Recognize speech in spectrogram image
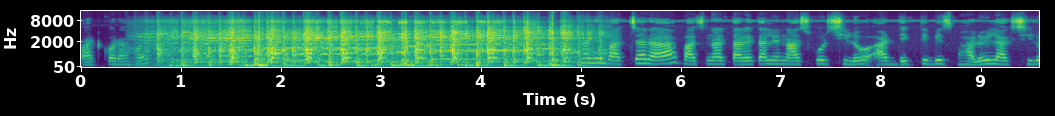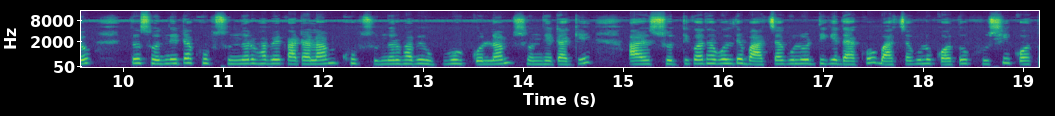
পাঠ করা হয়। বাচ্চারা বাজনার তালে তালে নাচ করছিল আর দেখতে বেশ ভালোই লাগছিল। তো সন্ধেটা খুব সুন্দরভাবে কাটালাম, খুব সুন্দরভাবে উপভোগ করলাম সন্ধেটাকে। আর সত্যি কথা বলতে বাচ্চাগুলোর দিকে দেখো, বাচ্চাগুলো কত খুশি, কত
